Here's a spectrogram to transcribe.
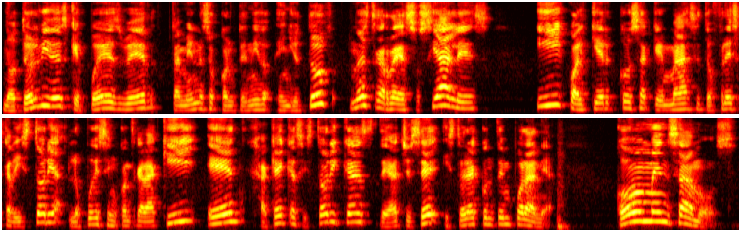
No te olvides que puedes ver también nuestro contenido en YouTube, nuestras redes sociales y cualquier cosa que más se te ofrezca de historia lo puedes encontrar aquí en Jaquecas Históricas de HC Historia Contemporánea. Comenzamos.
